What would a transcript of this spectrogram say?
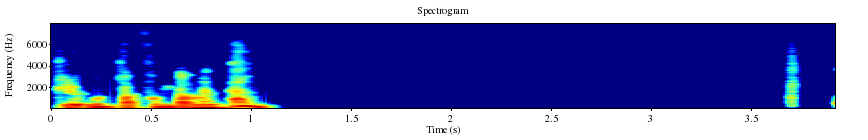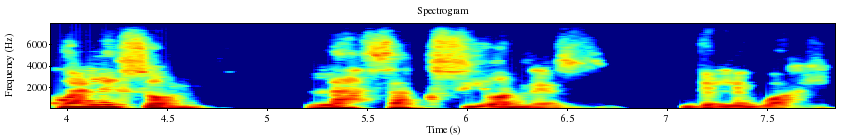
Pregunta fundamental. ¿Cuáles son las acciones del lenguaje?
